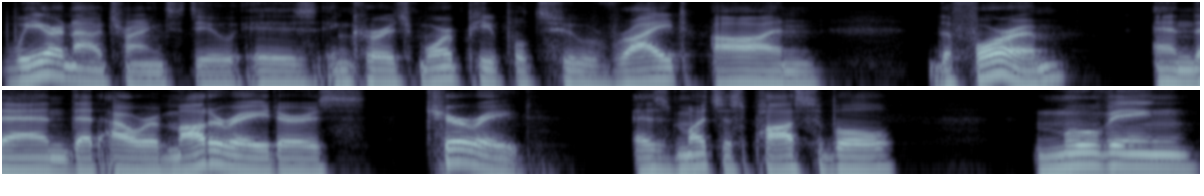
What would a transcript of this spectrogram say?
we are now trying to do is encourage more people to write on the forum and then that our moderators curate as much as possible moving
